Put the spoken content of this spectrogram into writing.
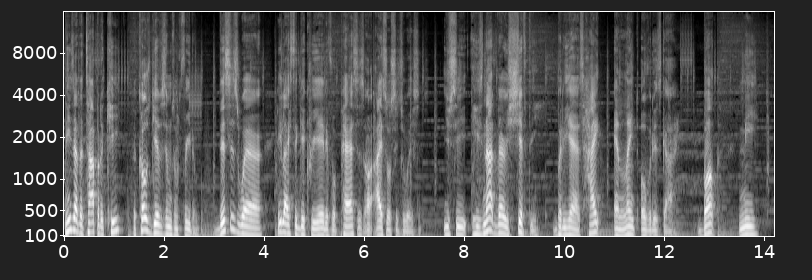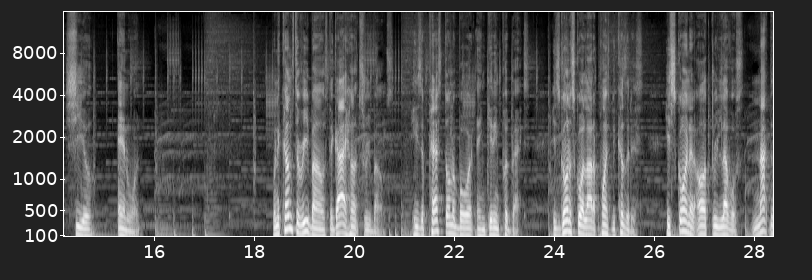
When he's at the top of the key, the coach gives him some freedom. This is where he likes to get creative with passes or ISO situations. You see, he's not very shifty, but he has height and length over this guy. Bump, knee, shield, and one. When it comes to rebounds, the guy hunts rebounds. He's a pest on the board and getting putbacks. He's going to score a lot of points because of this. He's scoring at all three levels, not the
